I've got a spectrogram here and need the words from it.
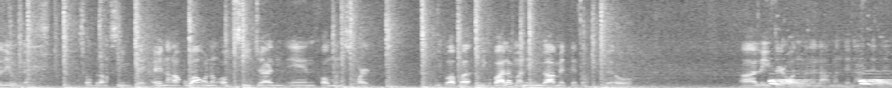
Nakakaaliw guys. Sobrang simple. Ayun, nakakuha ko ng obsidian and common spark. Hindi ko pa hindi ko pa alam ano yung gamit nito, pero ah, later on malalaman din natin yun.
